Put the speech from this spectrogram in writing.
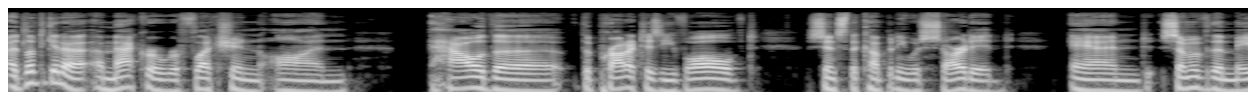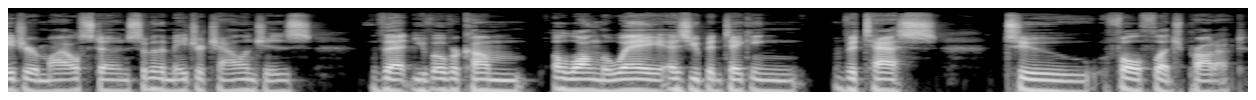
i'd love to get a, a macro reflection on how the the product has evolved since the company was started and some of the major milestones, some of the major challenges that you've overcome along the way as you've been taking Vitess to full fledged product?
